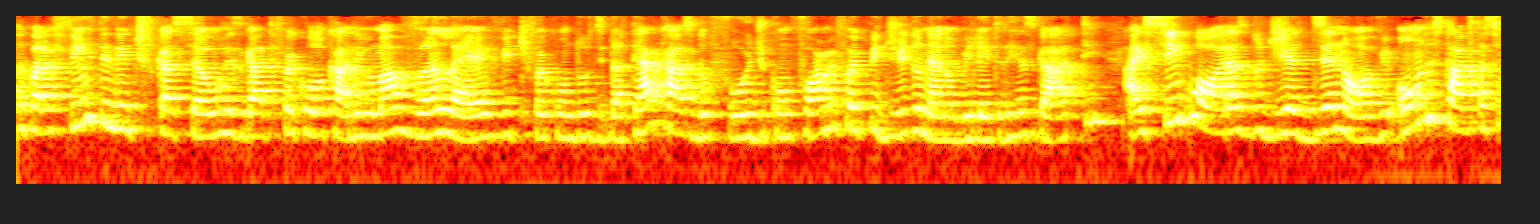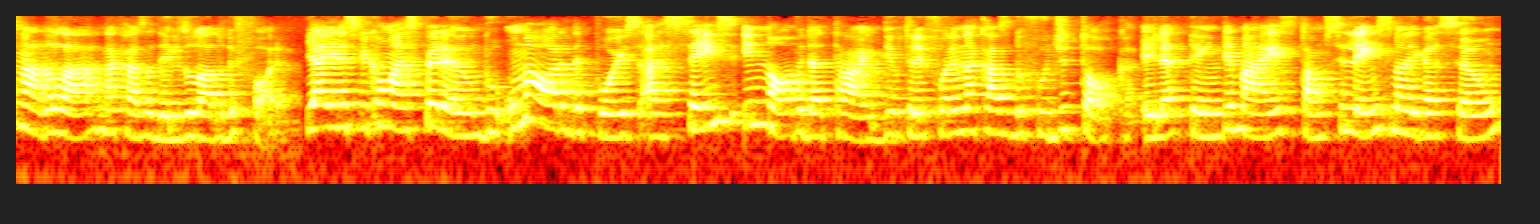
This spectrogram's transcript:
para fins de identificação, o resgate foi colocado em uma van leve que foi conduzida até a casa do Food, conforme foi pedido né, no bilhete de resgate, às 5 horas do dia 19, onde estava estacionada lá na casa dele do lado de fora. E aí eles ficam lá esperando. Uma hora depois, às 6 e 9 da tarde, o telefone na casa do Food toca. Ele atende, mas tá um silêncio na ligação.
